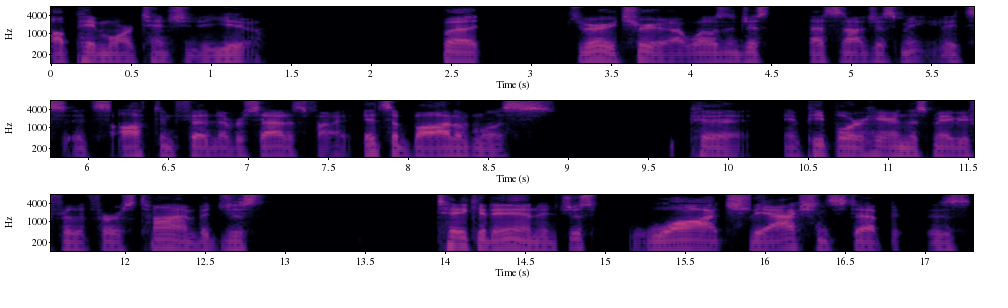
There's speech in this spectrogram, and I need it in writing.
I'll pay more attention to you. But it's very true. I wasn't just that's not just me. It's it's often fed, never satisfied. It's a bottomless pit. And people are hearing this maybe for the first time, but just take it in and just watch the action step is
